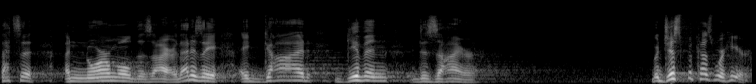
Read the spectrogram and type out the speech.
That's a, a normal desire. That is a, a God given desire. But just because we're here,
